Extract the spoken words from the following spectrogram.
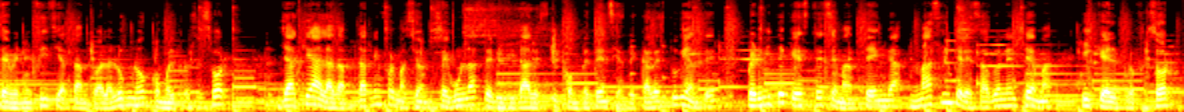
se beneficia tanto al alumno como al profesor, ya que al adaptar la información según las debilidades y competencias de cada estudiante, permite que éste se mantenga más interesado en el tema y que el profesor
